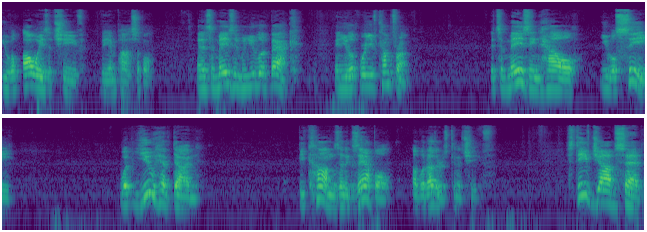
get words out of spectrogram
you will always achieve the impossible. And it's amazing when you look back and you look where you've come from. It's amazing how you will see what you have done becomes an example of what others can achieve. Steve Jobs said,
